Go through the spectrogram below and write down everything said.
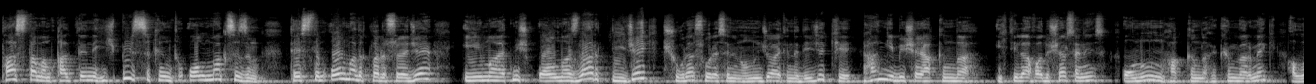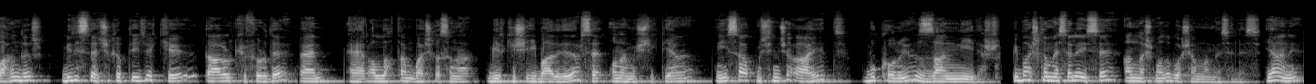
tas tamam kalplerinde hiçbir sıkıntı olmaksızın teslim olmadıkları sürece ima etmiş olmazlar diyecek. Şura suresinin 10. ayetinde diyecek ki hangi bir şey hakkında ihtilafa düşerseniz onun hakkında hüküm vermek Allah'ındır. Birisi de çıkıp diyecek ki Darül Küfür'de ben eğer Allah'tan başkasına bir kişi ibadet ederse ona müşrik diyemem. Nisa 60. ayet bu konuya zannidir. Bir başka mesele ise anlaşmalı boşanma meselesi. Yani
